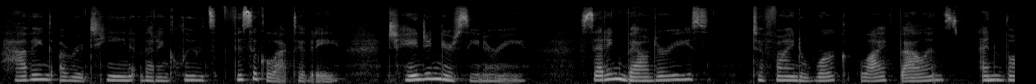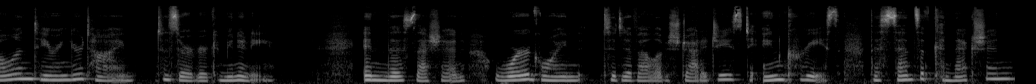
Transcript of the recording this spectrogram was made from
having a routine that includes physical activity, changing your scenery, setting boundaries to find work life balance, and volunteering your time to serve your community. In this session, we're going to develop strategies to increase the sense of connection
